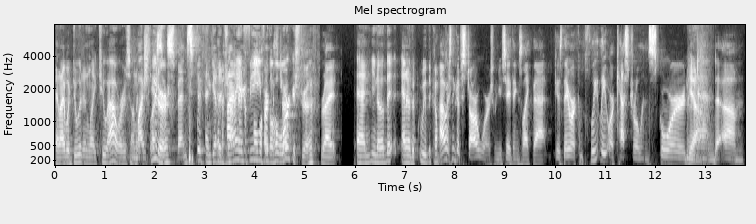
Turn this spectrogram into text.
And I would do it in like two hours on Much a computer and get a giant a fee for the whole orchestra. Right. And you know, the, and the, the I always think of Star Wars when you say things like that because they were completely orchestral and scored, Yeah. and um,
